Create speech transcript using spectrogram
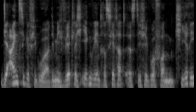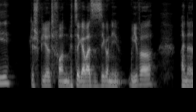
die einzige Figur, die mich wirklich irgendwie interessiert hat, ist die Figur von Kiri, gespielt von witzigerweise Sigourney Weaver. Eine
